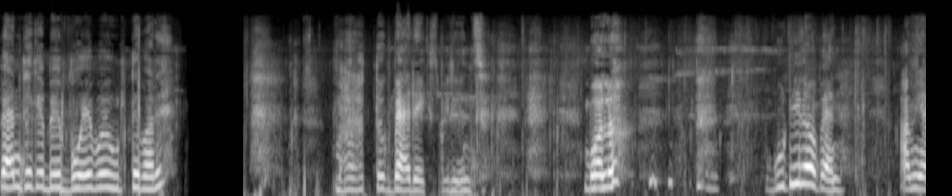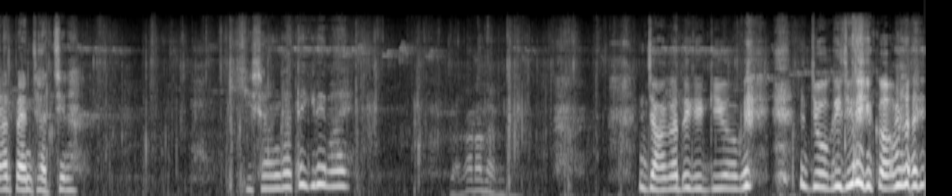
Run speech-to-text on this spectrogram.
প্যান্ট থেকে বে- বয়ে বয়ে উঠতে পারে। মারাত্মক ব্যাড এক্সপিরিয়েন্স বলো গুটি নাও প্যান্ট আমি আর প্যান্ট ছাড়ছি না। কি সাংঘাতিক রে ভাই। জায়গা থেকে কি হবে? যোগী যদি কামড়ায়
